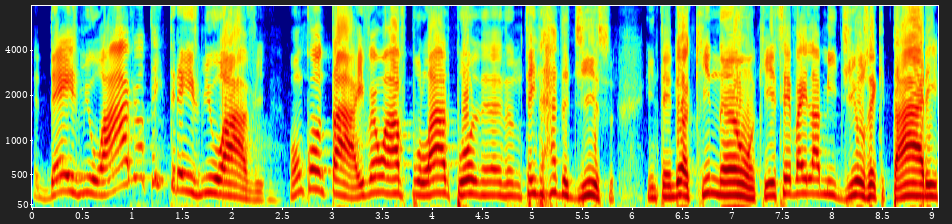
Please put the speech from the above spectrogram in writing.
10 mil aves ou tem 3 mil aves? Vamos contar. Aí vai uma ave pro lado, pô, né, não tem nada disso. Entendeu? Aqui não. Aqui você vai lá medir os hectares.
